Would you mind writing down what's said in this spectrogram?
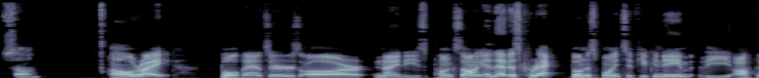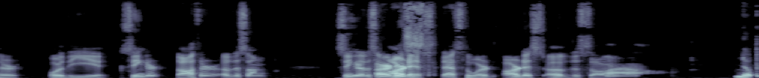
song. All right. Both answers are 90s punk song, and that is correct. Bonus points if you can name the author or the singer, the author of the song. Singer of the song. Artist? That's the word. Artist of the song. Wow. Nope.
